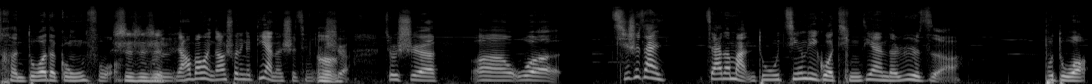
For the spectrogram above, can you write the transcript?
很多的功夫。是是是，嗯，然后包括你刚刚说那个电的事情也嗯是，就是呃，我其实，在加德满都经历过停电的日子不多，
